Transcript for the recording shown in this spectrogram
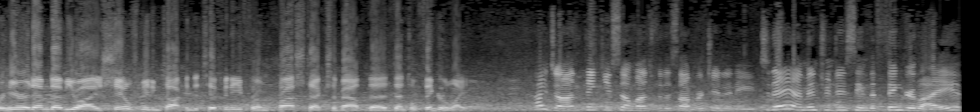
we're here at MWI's sales meeting talking to Tiffany from Crosstex about the dental finger light. Hi, John. Thank you so much for this opportunity. Today I'm introducing the finger light,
